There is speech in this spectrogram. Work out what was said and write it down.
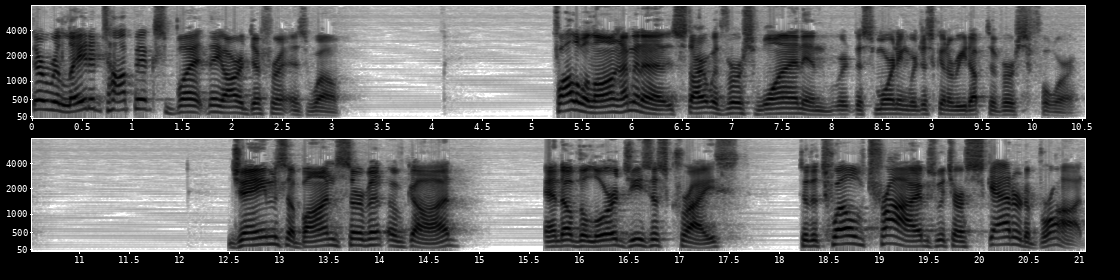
they're related topics, but they are different as well follow along. I'm going to start with verse 1, and this morning we're just going to read up to verse 4. James, a bondservant of God and of the Lord Jesus Christ, To the 12 tribes which are scattered abroad,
